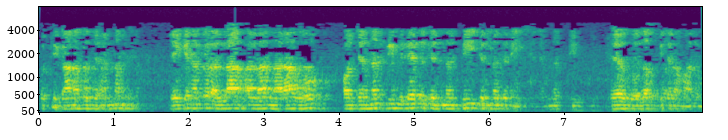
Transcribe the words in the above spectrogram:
تو ٹھکانا تو جہنم ہے۔ لیکن اگر اللہ اللہ ناراض ہو اور جنت بھی ملے تو جنت بھی جنت نہیں ہے۔ جنت بھی جو کی طرح معلوم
